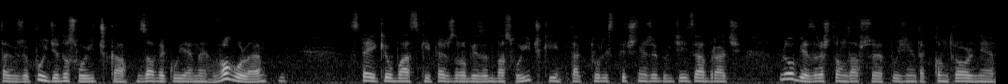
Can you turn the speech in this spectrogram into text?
także pójdzie do słoiczka, zawekujemy. W ogóle z tej kiełbaski też zrobię ze dwa słoiczki, tak turystycznie, żeby gdzieś zabrać. Lubię zresztą zawsze później tak kontrolnie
